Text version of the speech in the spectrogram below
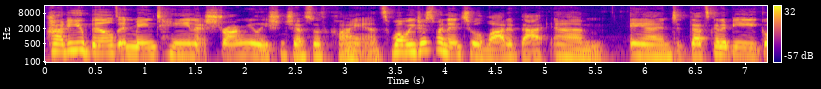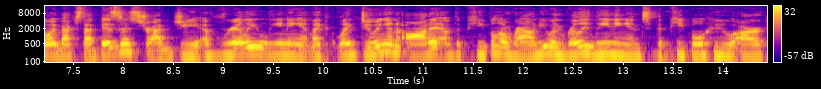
How do you build and maintain strong relationships with clients? Well, we just went into a lot of that. Um, and that's going to be going back to that business strategy of really leaning it like like doing an audit of the people around you and really leaning into the people who are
